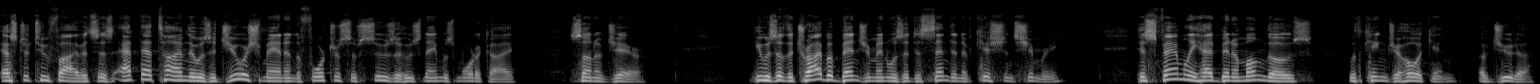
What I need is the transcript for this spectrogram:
Esther 2 5, it says, At that time there was a Jewish man in the fortress of Susa whose name was Mordecai, son of Jair. He was of the tribe of Benjamin, was a descendant of Kish and Shimri. His family had been among those with King Jehoiakim of Judah.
